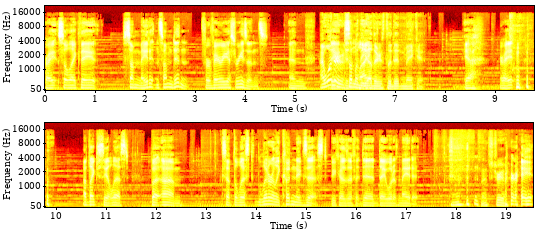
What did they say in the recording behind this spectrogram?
right so like they some made it and some didn't for various reasons and I wonder if some of didn't the others that didn't make it. yeah right i'd like to see a list but um except the list literally couldn't exist because if it did they would have made it That's true. right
